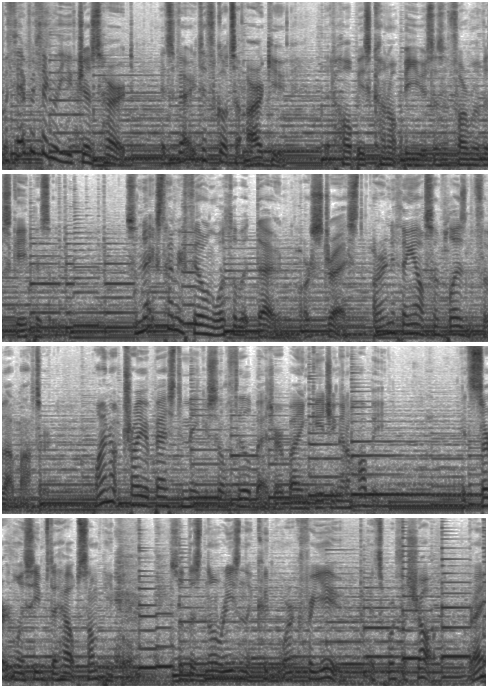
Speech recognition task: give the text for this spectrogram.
With everything that you've just heard, it's very difficult to argue that hobbies cannot be used as a form of escapism. So, next time you're feeling a little bit down, or stressed, or anything else unpleasant for that matter, why not try your best to make yourself feel better by engaging in a hobby? It certainly seems to help some people, so there's no reason it couldn't work for you. It's worth a shot, right?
